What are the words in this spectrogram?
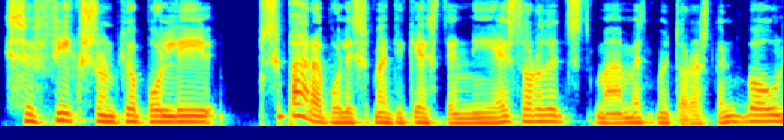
σε φίξον πιο πολύ, σε πάρα πολύ σημαντικές ταινίες. Τώρα δεν τις θυμάμαι με το Rust and Bone.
